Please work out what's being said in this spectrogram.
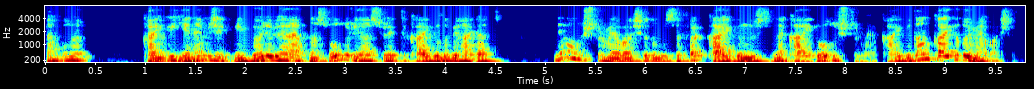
Ben bunu kaygı yenemeyecek miyim? Böyle bir hayat nasıl olur ya sürekli kaygılı bir hayat? Ne oluşturmaya başladım bu sefer? Kaygının üstüne kaygı oluşturmaya. Kaygıdan kaygı duymaya başladım.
